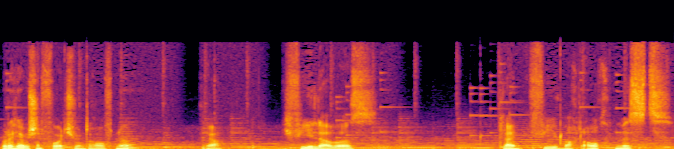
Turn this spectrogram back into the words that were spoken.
Oder ich habe schon Fortune drauf, ne? Ja. Nicht viel, aber es... Kleinvieh macht auch Mist.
